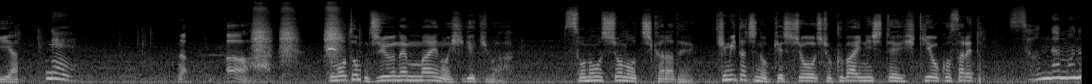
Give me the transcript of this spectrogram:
いやねあああ。元10年前の悲劇はその書の力で君たちの結晶を触媒にして引き起こされた。えそんなもの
